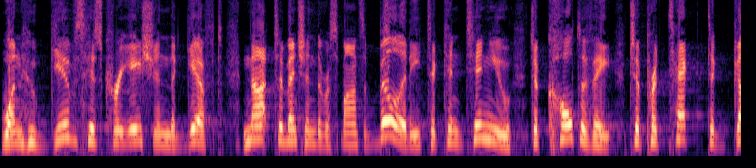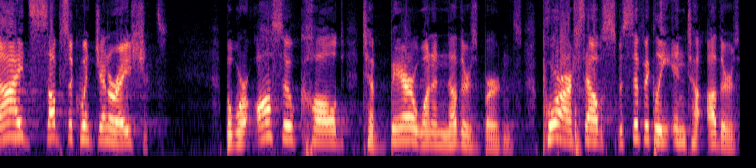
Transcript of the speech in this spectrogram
one who gives his creation the gift, not to mention the responsibility to continue to cultivate, to protect, to guide subsequent generations. But we're also called to bear one another's burdens, pour ourselves specifically into others,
